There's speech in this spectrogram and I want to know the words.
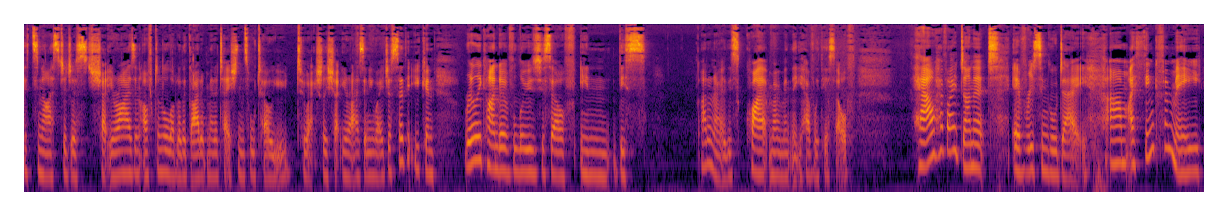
it's nice to just shut your eyes. And often a lot of the guided meditations will tell you to actually shut your eyes anyway, just so that you can really kind of lose yourself in this I don't know, this quiet moment that you have with yourself. How have I done it every single day? Um, I think for me,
